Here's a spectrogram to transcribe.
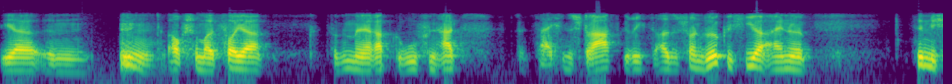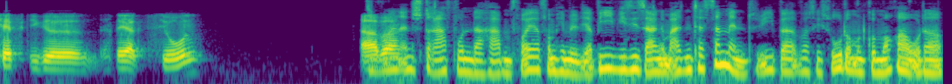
der ähm, auch schon mal Feuer Himmel herabgerufen hat, Zeichen des Strafgerichts, also schon wirklich hier eine ziemlich heftige Reaktion. Aber Sie wollen ein Strafwunder haben, Feuer vom Himmel, ja, wie, wie Sie sagen im Alten Testament, wie bei, was ich, Sodom und Gomorra oder,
